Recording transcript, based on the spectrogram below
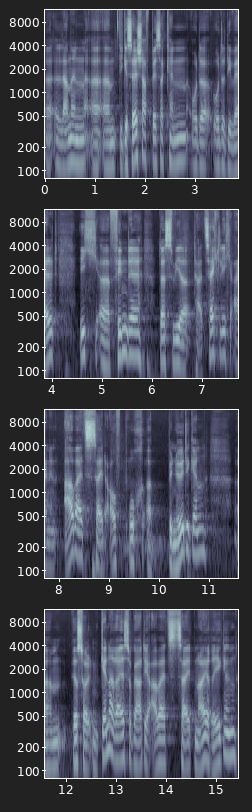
äh, lernen äh, ähm, die Gesellschaft besser kennen oder, oder die Welt. Ich äh, finde, dass wir tatsächlich einen Arbeitszeitaufbruch benötigen. Ähm, wir sollten generell sogar die Arbeitszeit neu regeln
